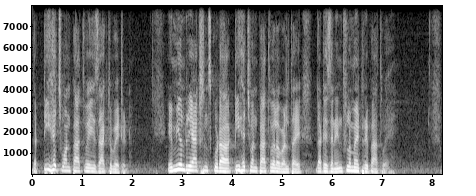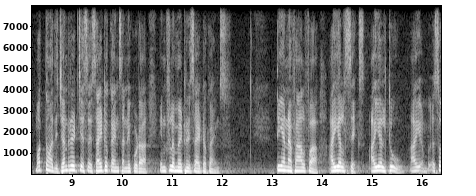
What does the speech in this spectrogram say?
the TH one pathway is activated immune reactions కూడా టీహెచ్ వన్ పాత్వేలో వెళ్తాయి. That is an inflammatory pathway మొత్తం అది జనరేట్ చేసే సైటోకైన్స్ అన్నీ కూడా inflammatory cytokines TNF alpha IL six IL two I so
